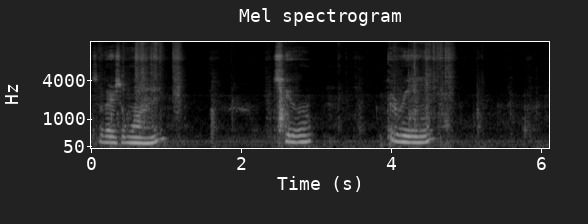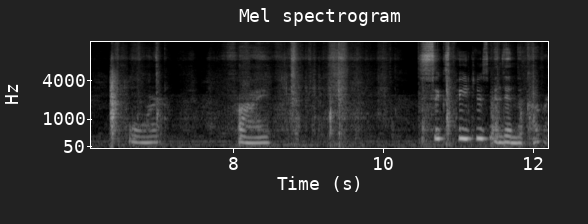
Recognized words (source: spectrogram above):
So there's one, two, three, four, five, six pages, and then the cover.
